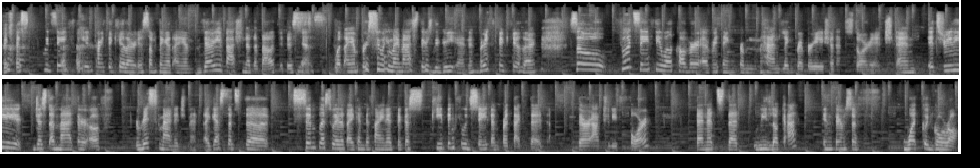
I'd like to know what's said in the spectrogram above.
because food safety in particular is something that I am very passionate about. It is yes. what I am pursuing my master's degree in, in particular. So, food safety will cover everything from handling, preparation, and storage. And it's really just a matter of risk management. I guess that's the simplest way that I can define it because keeping food safe and protected, there are actually four tenets that we look at in terms of what could go wrong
